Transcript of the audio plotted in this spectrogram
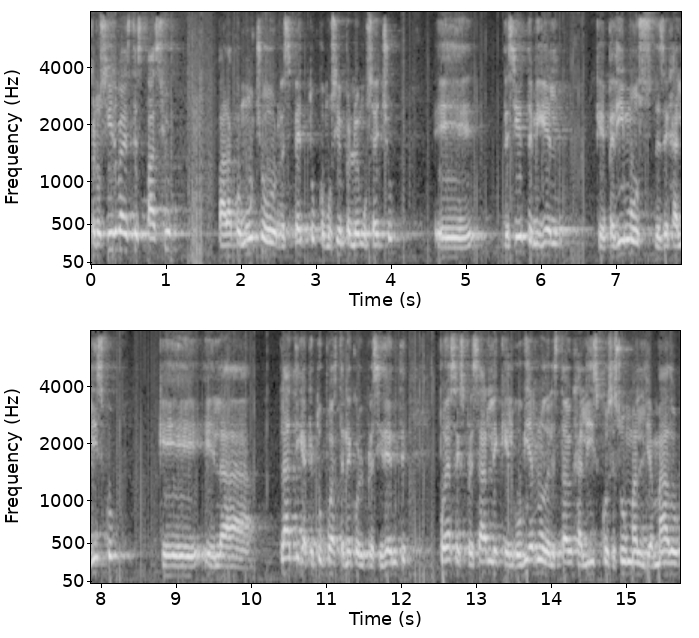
Pero sirva este espacio para, con mucho respeto, como siempre lo hemos hecho, eh, decirte, Miguel, que pedimos desde Jalisco que en la plática que tú puedas tener con el presidente puedas expresarle que el gobierno del Estado de Jalisco se suma al llamado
